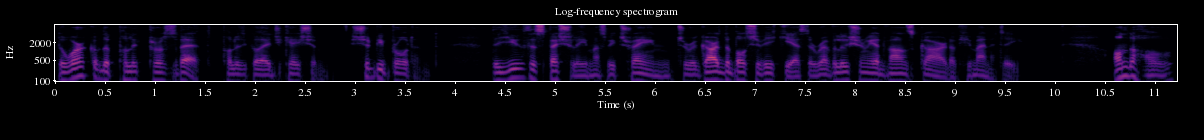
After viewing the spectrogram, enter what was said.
the work of the Politprosvet, political education, should be broadened. The youth especially must be trained to regard the Bolsheviki as the revolutionary advance guard of humanity. On the whole,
